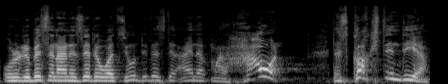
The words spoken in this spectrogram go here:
Oder du bist in einer Situation, du wirst den einen mal hauen. Das kocht in dir.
